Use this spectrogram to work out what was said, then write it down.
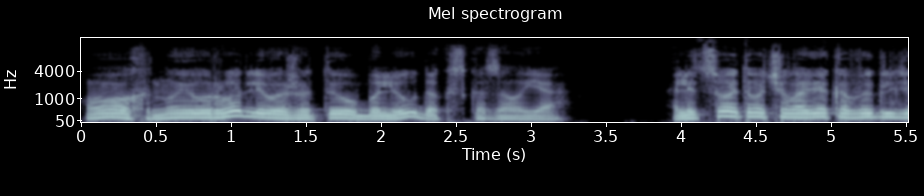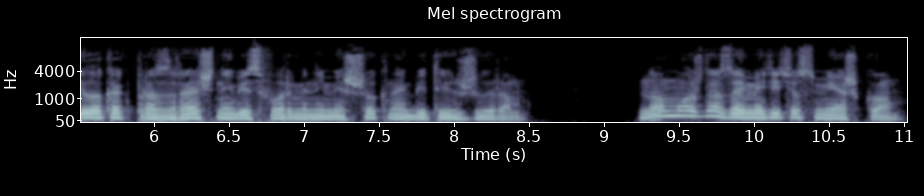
«Ох, ну и уродливый же ты ублюдок!» — сказал я. Лицо этого человека выглядело как прозрачный бесформенный мешок, набитый жиром. Но можно заметить усмешку,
